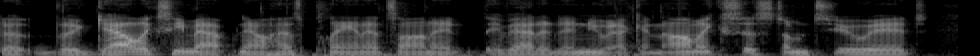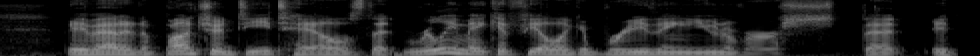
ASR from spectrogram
the the galaxy map now has planets on it. They've added a new economic system to it. They've added a bunch of details that really make it feel like a breathing universe that it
